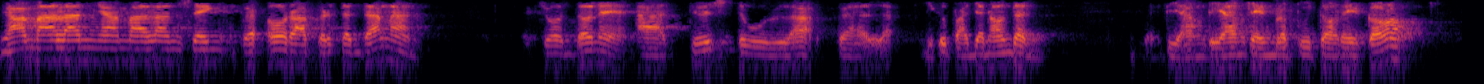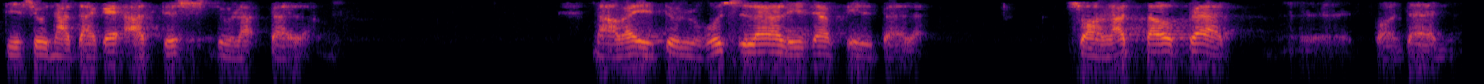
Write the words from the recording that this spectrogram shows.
nyamalan-nyamalan sing ora bertentangan contone adus tulak balak iku panjang nonton tiang-tiang sing mlebu toreko disunatake adus dolak dalam. Nawaitul ghusla lidafil bala. Salat taubat. Konten.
